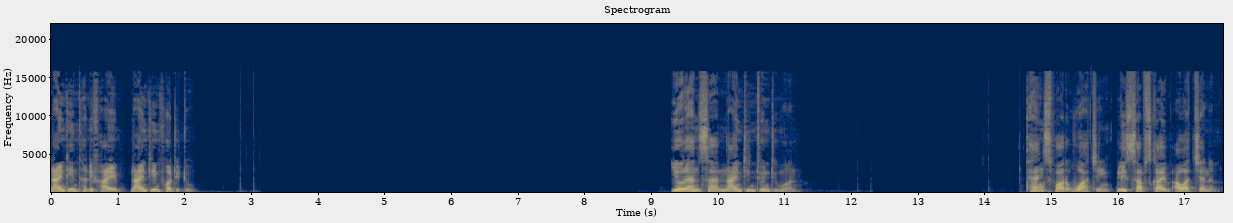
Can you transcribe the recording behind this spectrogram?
1935 1942. Your answer 1921. Thanks for watching. Please subscribe our channel.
